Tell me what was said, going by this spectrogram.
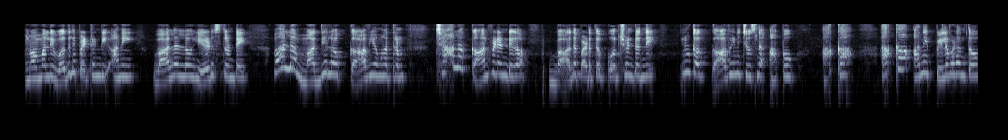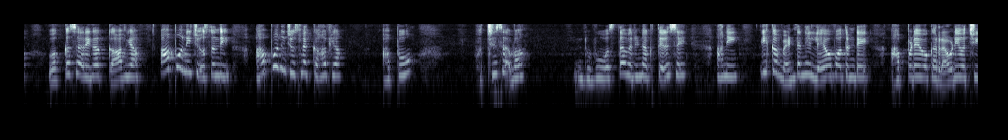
మమ్మల్ని వదిలిపెట్టండి అని వాళ్ళల్లో ఏడుస్తుంటే వాళ్ళ మధ్యలో కావ్య మాత్రం చాలా కాన్ఫిడెంట్గా బాధపడుతూ కూర్చుంటుంది. ఇంకా కావ్యని చూసిన అప్పు అక్క అక్క అని పిలవడంతో ఒక్కసారిగా కావ్య అప్పుని చూస్తుంది. అప్పుని చూసిన కావ్య అప్పు వచ్చేసావా? నువ్వు వస్తావని నాకు తెలిసే అని ఇక వెంటనే లేవబోతుంటే అప్పుడే ఒక రౌడీ వచ్చి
